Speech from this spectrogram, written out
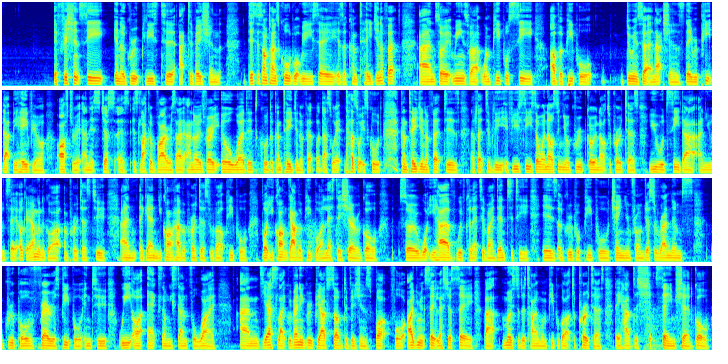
efficiency in a group leads to activation. This is sometimes called what we say is a contagion effect. And so it means that when people see other people doing certain actions, they repeat that behavior after it, and it's just it's, it's like a virus. I, I know it's very ill worded, called the contagion effect, but that's what it, that's what it's called. Contagion effect is effectively if you see someone else in your group going out to protest, you would see that and you would say, okay, I'm gonna go out and protest too. And again, you can't have a protest without people, but you can't gather people unless they share a goal. So what you have with collective identity is a group of people changing from just a random group of various people into we are X and we stand for Y. And yes, like with any group, you have subdivisions, but for argument's sake, let's just say that most of the time when people go out to protest, they have the sh- same shared goal.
